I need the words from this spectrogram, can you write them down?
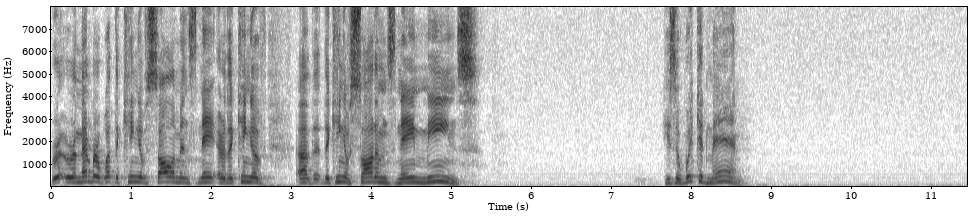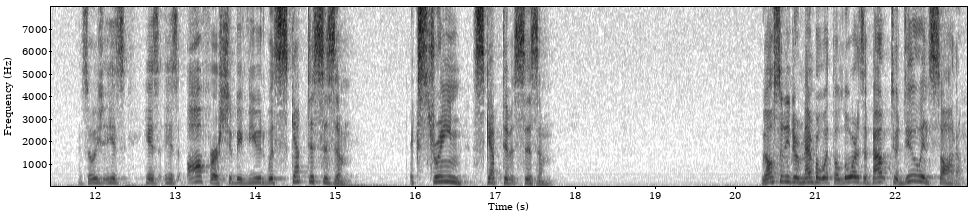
remember what the king of Solomon's name, or the king of, uh, the, the king of Sodom's name means. He's a wicked man. And so his, his, his offer should be viewed with skepticism, extreme skepticism. We also need to remember what the Lord is about to do in Sodom.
